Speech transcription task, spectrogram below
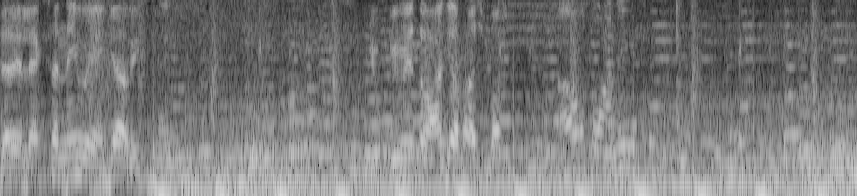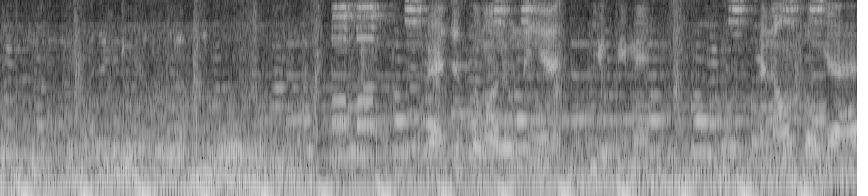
इधर इलेक्शन नहीं हुए हैं क्या अभी? नहीं। यूपी में तो आ गया भाजपा। हाँ वो तो आने ही है। फ्रेंड्स जिसको मालूम नहीं है यूपी में अनाउंस हो गया है।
